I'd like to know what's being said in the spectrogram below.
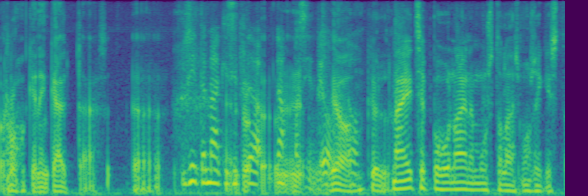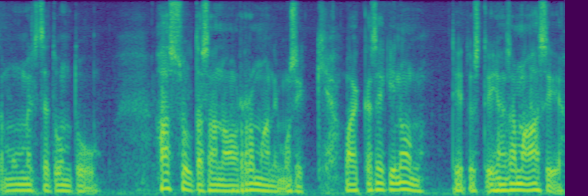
rohkeinen käyttää. ää, Siitä mäkin sitten nappasin. Joo, joo, joo. kyllä. Mä itse puhun aina mustalaismusiikista. Mun mielestä se tuntuu hassulta sanoa romaanimusiikkia, vaikka sekin on tietysti ihan sama asia.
